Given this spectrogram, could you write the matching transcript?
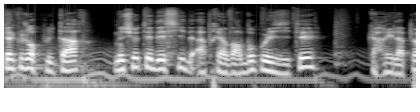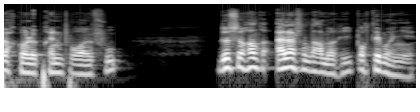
Quelques jours plus tard, M. T décide, après avoir beaucoup hésité, car il a peur qu'on le prenne pour un fou, de se rendre à la gendarmerie pour témoigner.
